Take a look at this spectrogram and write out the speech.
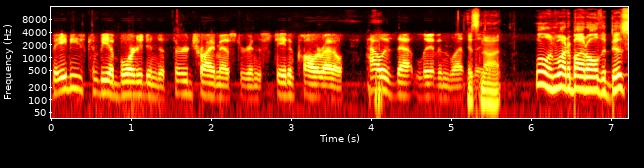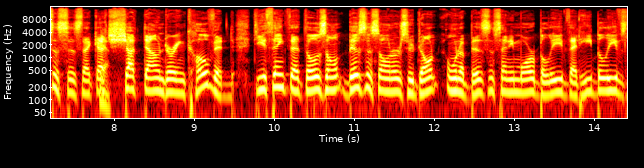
babies can be aborted in the third trimester in the state of Colorado, how is that live and let It's live? not. Well, and what about all the businesses that got Yeah. shut down during COVID? Do you think that those business owners who don't own a business anymore believe that he believes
